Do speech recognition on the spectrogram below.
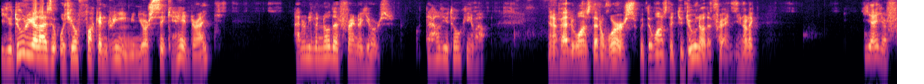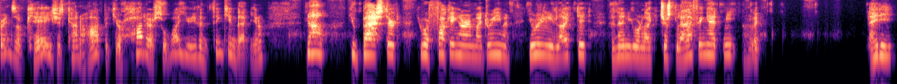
you do realize it was your fucking dream in your sick head, right? I don't even know that friend of yours. What the hell are you talking about? And I've had the ones that are worse with the ones that you do know the friend. You know, like, yeah, your friend's okay. She's kind of hot, but you're hotter. So why are you even thinking that, you know? No, you bastard. You were fucking her in my dream and you really liked it. And then you were like just laughing at me. I'm like, lady,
